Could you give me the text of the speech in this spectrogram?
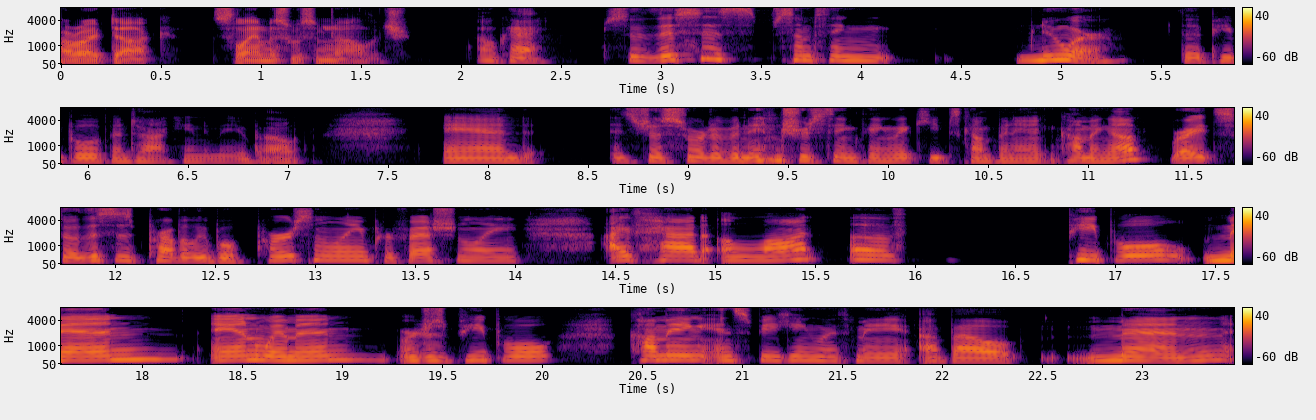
All right, Doc, slam us with some knowledge. Okay, so this is something newer that people have been talking to me about, and it's just sort of an interesting thing that keeps coming coming up, right? So this is probably both personally, and professionally. I've had a lot of people, men and women, or just people coming and speaking with me about men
